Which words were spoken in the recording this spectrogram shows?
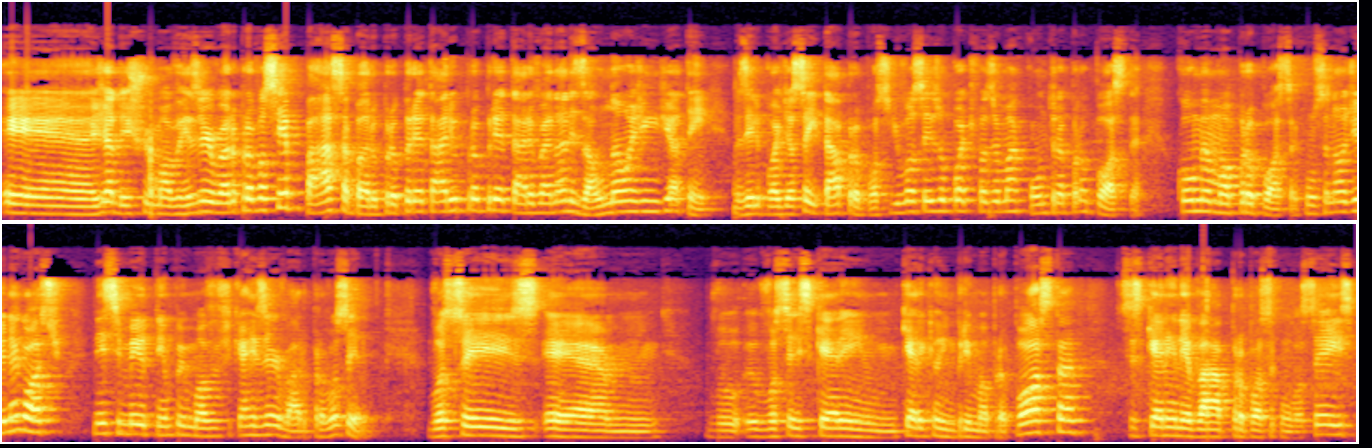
é, já deixa o imóvel reservado para você, passa para o proprietário e o proprietário vai analisar. O não a gente já tem, mas ele pode aceitar a proposta de vocês ou pode fazer uma contraproposta. Como é uma proposta com sinal de negócio, nesse meio tempo o imóvel fica reservado para você. Vocês. É, vocês querem, querem que eu imprima a proposta? Vocês querem levar a proposta com vocês?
